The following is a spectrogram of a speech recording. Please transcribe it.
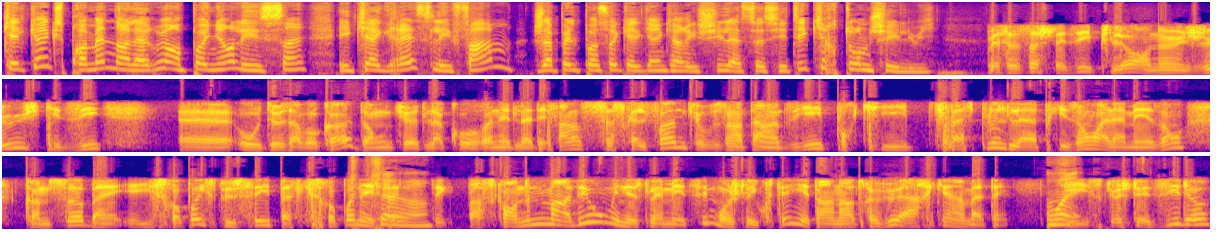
Quelqu'un qui se promène dans la rue en pognant les seins et qui agresse les femmes, j'appelle pas ça quelqu'un qui enrichit la société, qui retourne chez lui. Mais c'est ça, je te dis. Puis là, on a un juge qui dit euh, aux deux avocats, donc de la couronne et de la défense, ce serait le fun que vous entendiez pour qu'il fasse plus de la prison à la maison. Comme ça, ben, il sera pas expulsé parce qu'il sera pas dans Parce qu'on a demandé au ministre Lametti, moi je l'écoutais, il est en entrevue à Arcan matin. Et ce que je te dis là,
